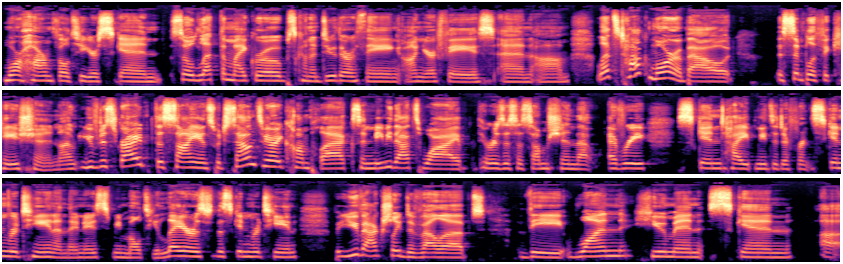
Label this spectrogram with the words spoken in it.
more harmful to your skin. So let the microbes kind of do their thing on your face. And um, let's talk more about the simplification. Um, you've described the science, which sounds very complex, and maybe that's why there is this assumption that every skin type needs a different skin routine and there needs to be multi layers to the skin routine. But you've actually developed the one human skin uh,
